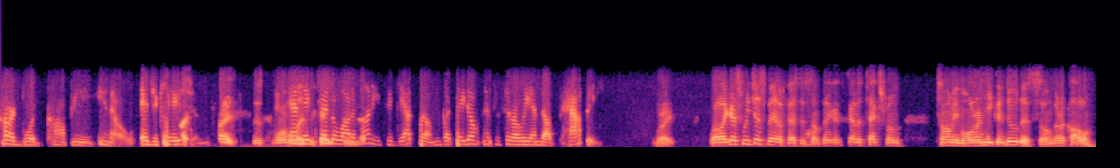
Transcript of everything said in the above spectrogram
cardboard copy, you know, educations. right. This formal And they spend a lot of that- money to get them, but they don't necessarily end up happy. Right. Well, I guess we just manifested Yeah. something. I just got a text from Tommy Moore, and he can do this, so I'm going to call him.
